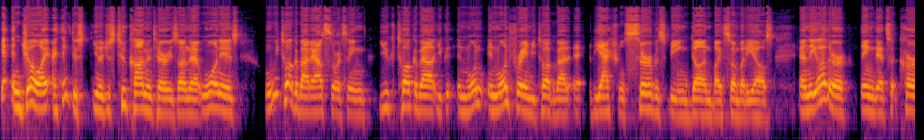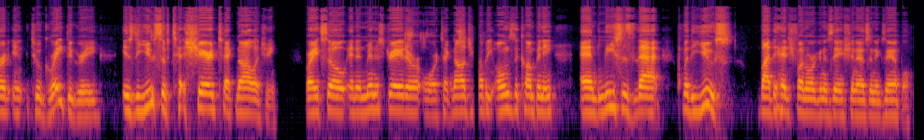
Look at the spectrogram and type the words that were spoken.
Yeah, and Joe, I, I think there's you know just two commentaries on that. One is when we talk about outsourcing, you talk about you could in one in one frame you talk about uh, the actual service being done by somebody else, and the other thing that's occurred in, to a great degree is the use of te- shared technology, right? So an administrator or technology company owns the company and leases that for the use by the hedge fund organization, as an example.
